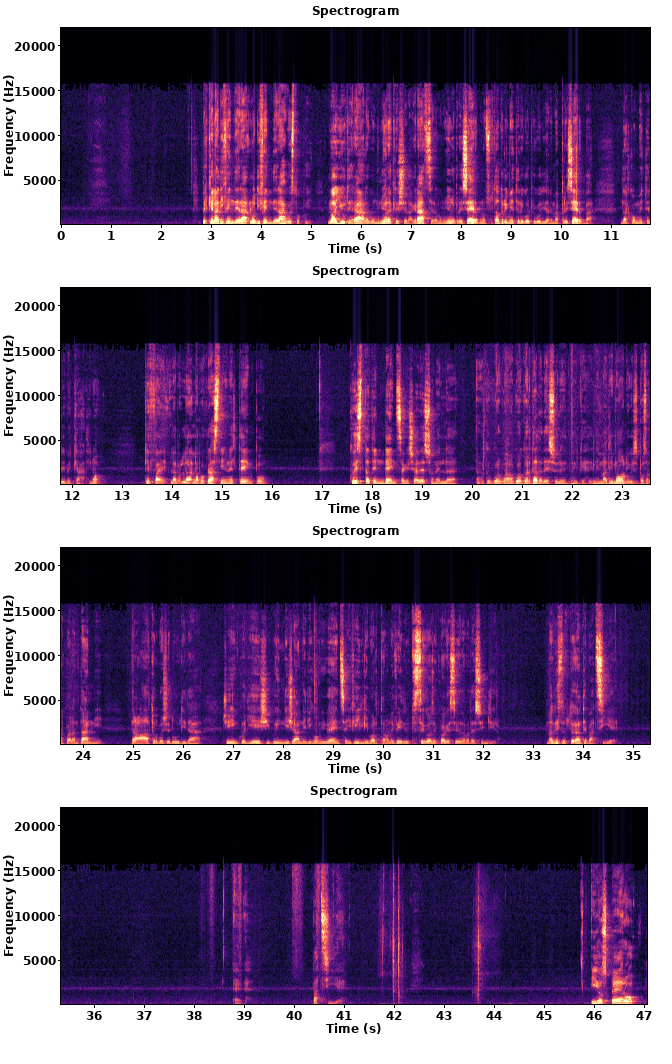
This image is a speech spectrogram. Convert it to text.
Perché difenderà, lo difenderà questo qui lo aiuterà, la comunione accresce la grazia, la comunione preserva, non soltanto rimette le colpe quotidiane, ma preserva dal commettere i peccati, no? Che fai? La, la, la procrastini nel tempo? Questa tendenza che c'è adesso nel... Guardate adesso nel matrimonio che si sposano a 40 anni, tra l'altro preceduti da 5, 10, 15 anni di convivenza, i figli portano le fedi, tutte queste cose qua che si vedono adesso in giro. Ma queste sono tutte quante pazzie eh, pazzie. Io spero,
